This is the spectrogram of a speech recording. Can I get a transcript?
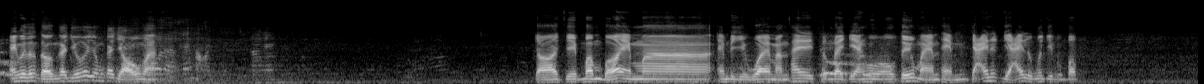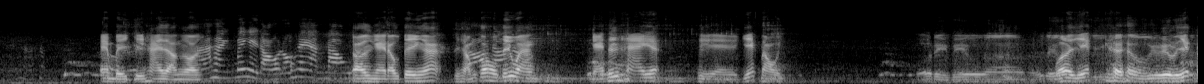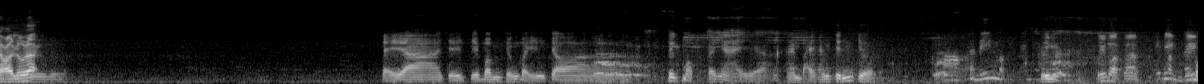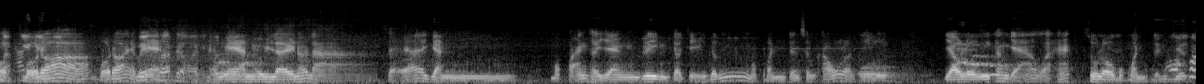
Em có tưởng tượng cái dứa giống cái dồn mà Khô là cái hỏi chị đây. Trời ơi, chị bơm bữa em à, em đi về quê mà em thấy trong đây chị ăn hủ, hủ tiếu mà em thèm chảy nước giải luôn á chị bơm bơm Em bị chị hai lần rồi. À, hai mấy ngày đầu đâu thấy anh đâu. Ờ, Ngày đầu tiên á thì không có hủ tiếu ăn. Ngày thứ hai á thì vét nồi. Bữa review ờ, hủ tiếu. Bữa là vét review là vét nồi luôn đó chị à, chị chị bơm chuẩn bị cho tiết mục cái ngày à, 27 tháng 9 chưa bí mật bí mật Bí mật mà. bí mật bí bữa đó bữa đó em nghe em nghe anh Huy Lê nói là sẽ dành một khoảng thời gian riêng cho chị đứng một mình trên sân khấu là chị giao lưu với khán giả và hát solo một mình Đứng trước.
